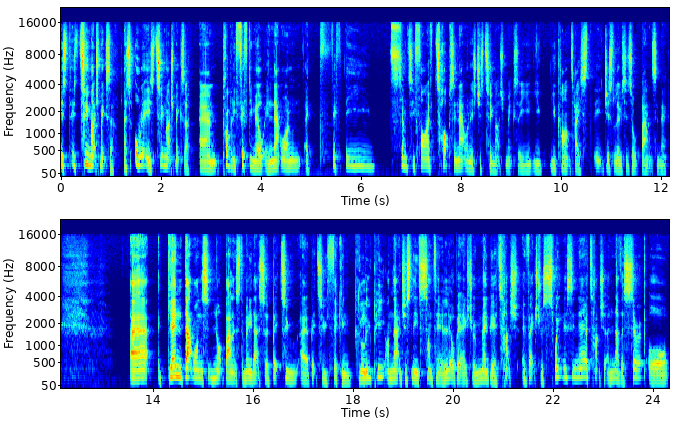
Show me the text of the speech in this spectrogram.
it's, it's, too much mixer. That's all it is, too much mixer. Um, probably 50 mil in that one, a 50, 75 tops in that one is just too much mixer. You, you, you can't taste, it just loses all balance in there. Uh, again, that one's not balanced to me. That's a bit too uh, a bit too thick and gloopy on that. Just needs something a little bit extra, maybe a touch of extra sweetness in there, a touch of another syrup, or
